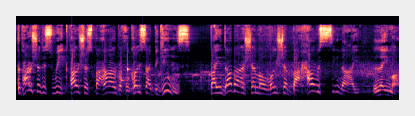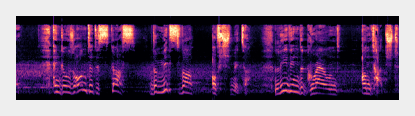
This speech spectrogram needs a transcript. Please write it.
The parsha this week, Parshas Bahar B'chukosai, begins by Yidaba Hashem al Moshe Bahar Sinai Lamar, and goes on to discuss the mitzvah of Shemitah, leaving the ground untouched.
